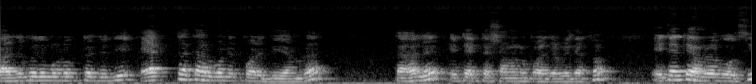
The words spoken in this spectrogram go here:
কার্যকরী মূলকটা যদি একটা কার্বনের পরে দিই আমরা, তাহলে এটা একটা সমানু পাওয়া যাবে। দেখো, এটাকে আমরা বলছি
